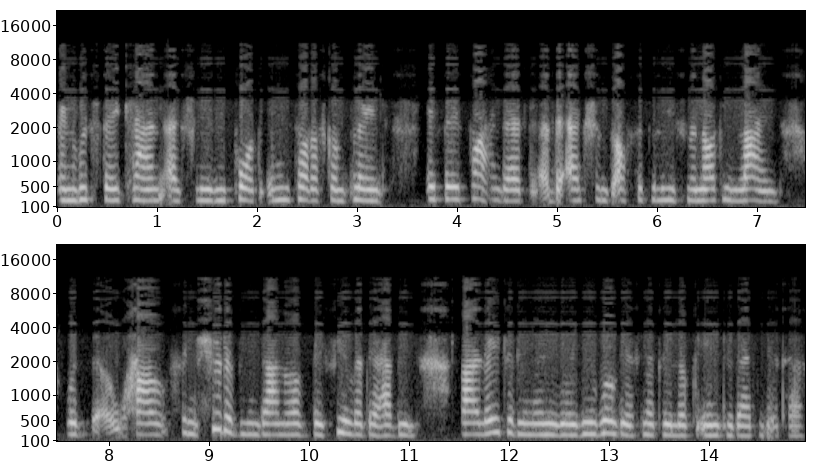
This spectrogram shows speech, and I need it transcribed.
in which they can actually report any sort of complaint if they find that the actions of the police were not in line with how things should have been done or if they feel that they have been violated in any way, we will definitely look into that matter.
